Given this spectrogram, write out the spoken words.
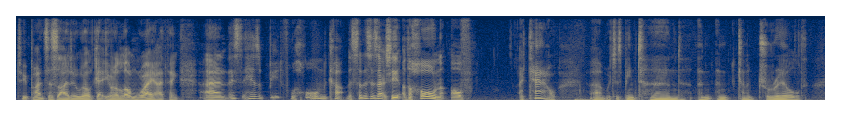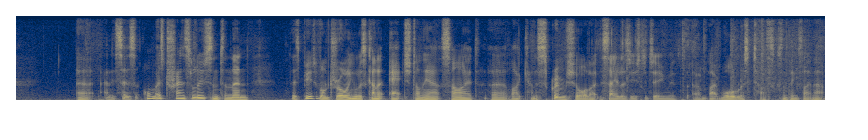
two pints of cider will get you a long way, I think. And this, here's a beautiful horn cup. So this is actually the horn of a cow, um, which has been turned and, and kind of drilled. Uh, and it says almost translucent, and then this beautiful drawing was kind of etched on the outside, uh, like kind of scrimshaw, like the sailors used to do with um, like walrus tusks and things like that.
